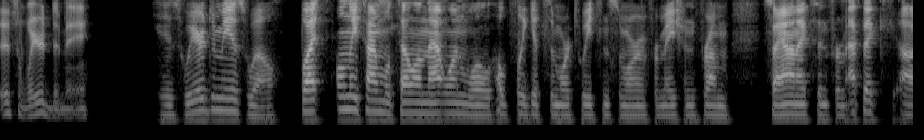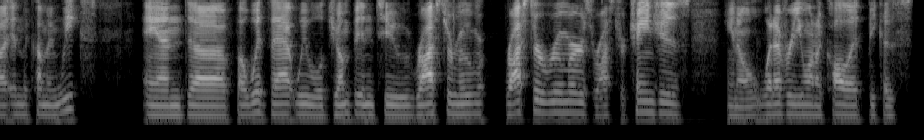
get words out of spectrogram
it's weird to me It is weird to me as well. But only time will tell on that one. We'll hopefully get some more tweets and some more information from Psyonix and from Epic uh, in the coming weeks. And uh, but with that, we will jump into roster move, roster rumors, roster changes, you know, whatever you want to call it, because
